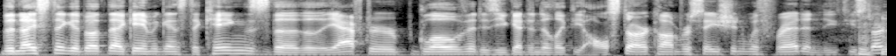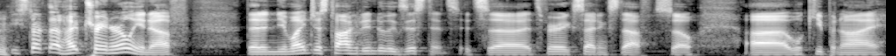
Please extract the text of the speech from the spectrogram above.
the nice thing about that game against the Kings, the the, the afterglow of it, is you get into like the All Star conversation with Fred, and you start you start that hype train early enough then you might just talk it into existence. It's uh, it's very exciting stuff. So uh, we'll keep an eye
